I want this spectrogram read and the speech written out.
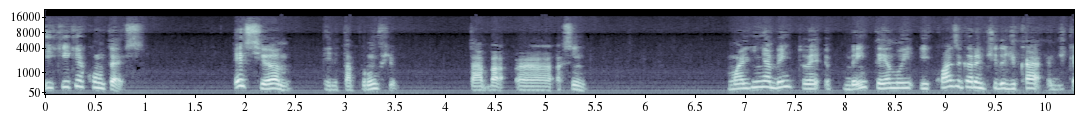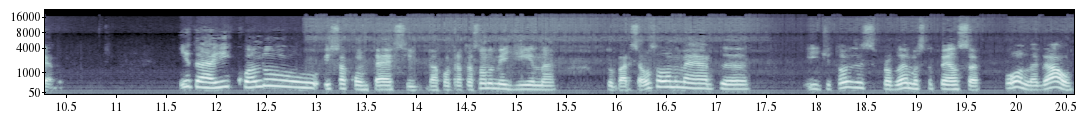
E o que que acontece? Esse ano, ele tá por um fio. Tá, uh, assim, uma linha bem, bem tênue e quase garantida de, de queda. E daí, quando isso acontece, da contratação do Medina, do Barcelos falando merda, e de todos esses problemas, tu pensa, pô, legal, o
